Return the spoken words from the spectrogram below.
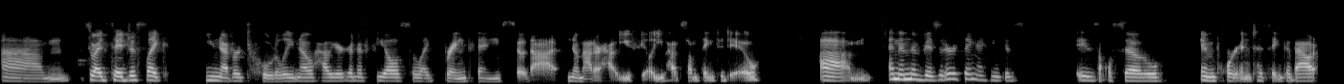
Um, so I'd say just like you never totally know how you're going to feel. So, like, bring things so that no matter how you feel, you have something to do. Um, and then the visitor thing, I think, is is also important to think about.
